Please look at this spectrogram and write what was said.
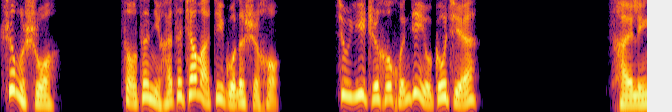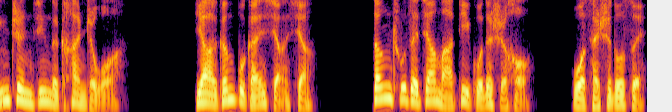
这么说，早在你还在加玛帝国的时候，就一直和魂殿有勾结？彩铃震惊的看着我，压根不敢想象，当初在加玛帝国的时候。我才十多岁，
